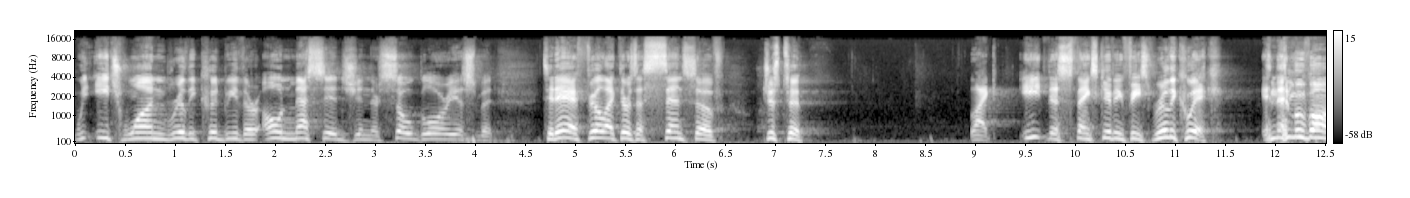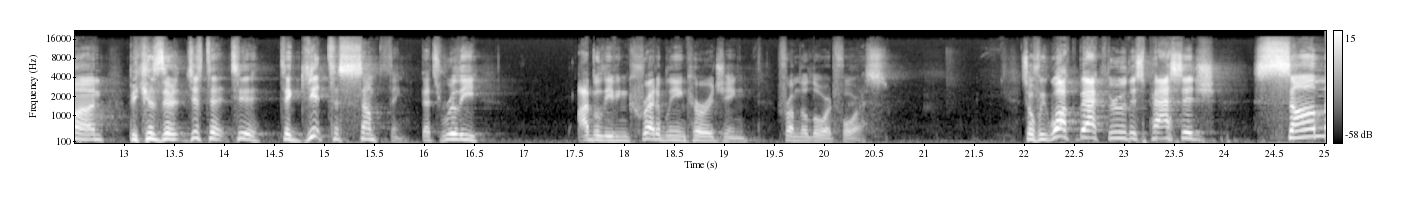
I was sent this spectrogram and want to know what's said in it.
we, each one really could be their own message, and they're so glorious, but Today, I feel like there's a sense of just to like eat this Thanksgiving feast really quick and then move on because they're just to, to, to get to something that's really, I believe, incredibly encouraging from the Lord for us. So, if we walk back through this passage, some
